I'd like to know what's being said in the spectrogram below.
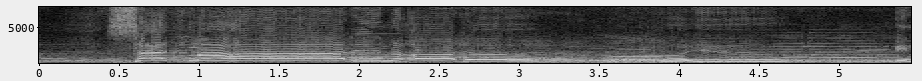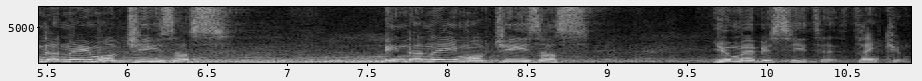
Oh, set my heart in order for you. In the name of Jesus. In the name of Jesus. You may be seated. Thank you.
